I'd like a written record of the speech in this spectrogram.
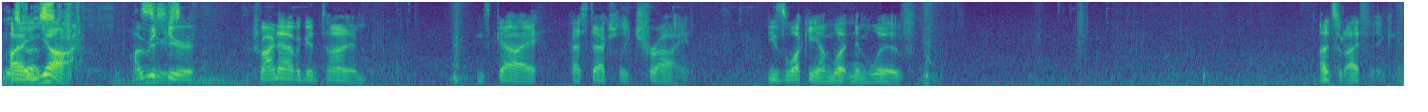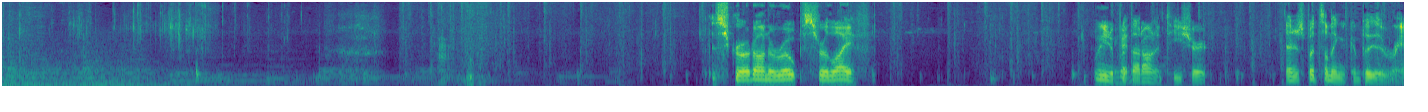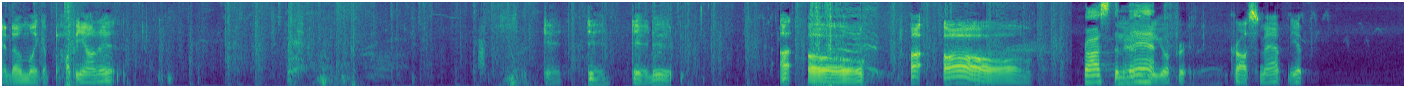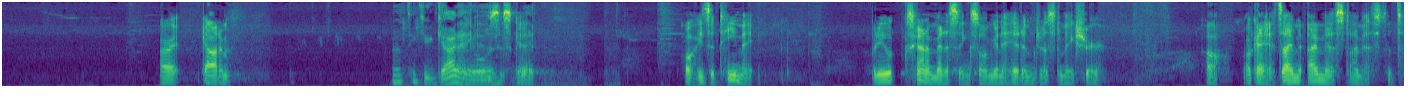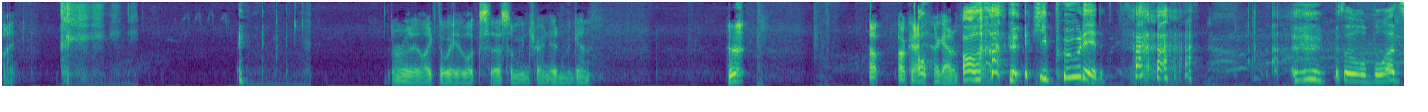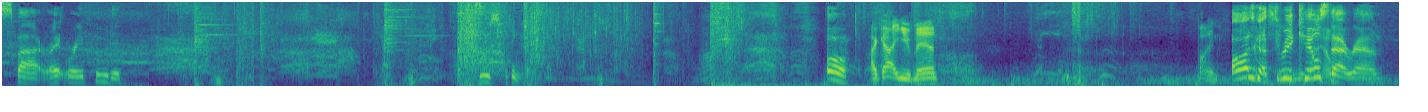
Uh, yeah. I'm just here trying to have a good time. This guy has to actually try. He's lucky I'm letting him live. That's what I think. Screwed on a ropes for life. We need to put that on a t-shirt. And just put something completely random, like a puppy on it. Did, did, did it. Uh oh. Uh oh. Cross the map. go for cross the map. Yep. All right, got him. I don't think you got anyone. who's this guy? but- Oh, he's a teammate. But he looks kind of menacing, so I'm gonna hit him just to make sure. Oh, okay. It's I, I missed. I missed. It's fine. I don't really like the way he looks, though, so I'm gonna try and hit him again. Huh. Oh, okay, Oh. I got him. Oh, he pooted! There's a little blood spot right where he pooted. Who's hitting me? Oh, I got you, man. Fine. oh, he's got three kills that round.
